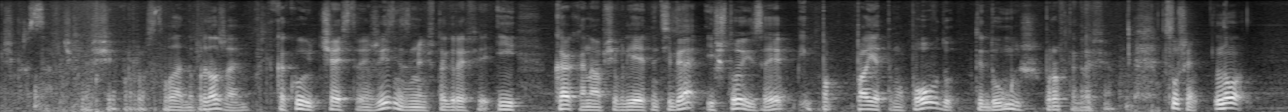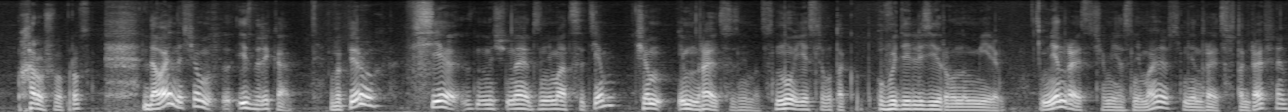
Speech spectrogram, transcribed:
Вообще красавчик, вообще просто. Ладно, продолжаем. Какую часть твоей жизни занимает фотография и как она вообще влияет на тебя и что из-за и по, по этому поводу ты думаешь про фотографию? Слушай, ну хороший вопрос. Давай начнем издалека. Во-первых, все начинают заниматься тем, чем им нравится заниматься. Ну, если вот так вот в идеализированном мире. Мне нравится, чем я занимаюсь, мне нравится фотография.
